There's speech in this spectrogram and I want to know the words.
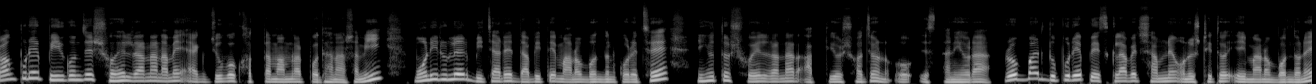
রংপুরের পীরগঞ্জের সোহেল রানা নামে এক যুবক হত্যা মামলার প্রধান আসামি মনিরুলের বিচারের দাবিতে মানববন্ধন করেছে নিহত সোহেল রানার আত্মীয় স্বজন ও স্থানীয়রা। রোববার দুপুরে প্রেস ক্লাবের সামনে অনুষ্ঠিত এই মানববন্ধনে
